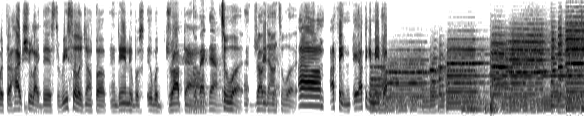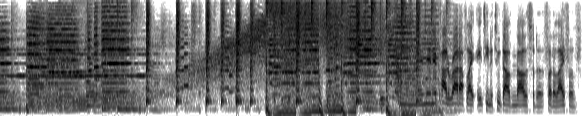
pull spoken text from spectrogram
with a hype shoe like this, the reseller jump up and then it was it would drop down. Go back down. To what? Drop and, down to what? Um, I think I think it may drop. And then it probably write off like eighteen to two thousand dollars for the for the life of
